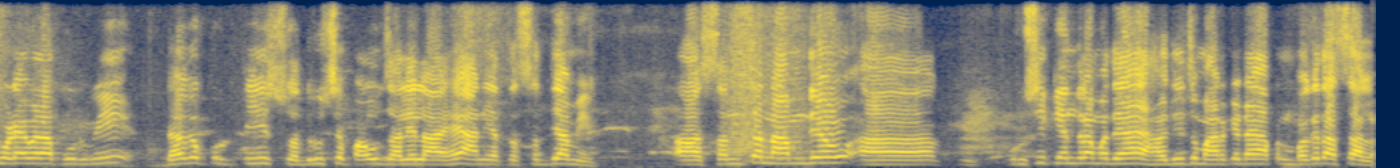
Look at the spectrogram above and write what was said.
थोड्या वेळापूर्वी ढगपुरती सदृश्य पाऊस झालेला आहे आणि आता सध्या मी संत नामदेव कृषी केंद्रामध्ये आहे हळदीचं मार्केट आहे. आपण बघत असाल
